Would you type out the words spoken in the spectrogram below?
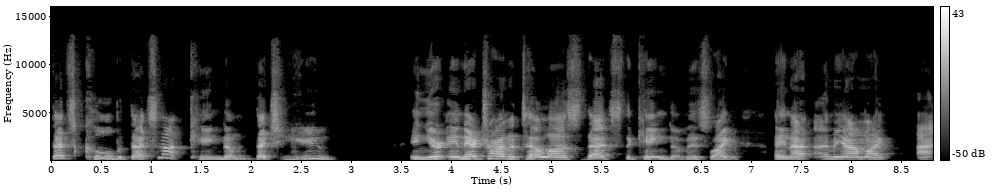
That's cool, but that's not kingdom. That's you. And you're and they're trying to tell us that's the kingdom. It's like, and I, I mean, I'm like, I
